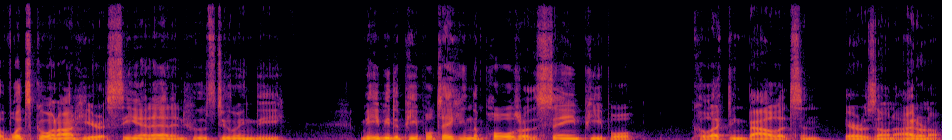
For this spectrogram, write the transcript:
of what's going on here at CNN and who's doing the. Maybe the people taking the polls are the same people collecting ballots in Arizona. I don't know.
